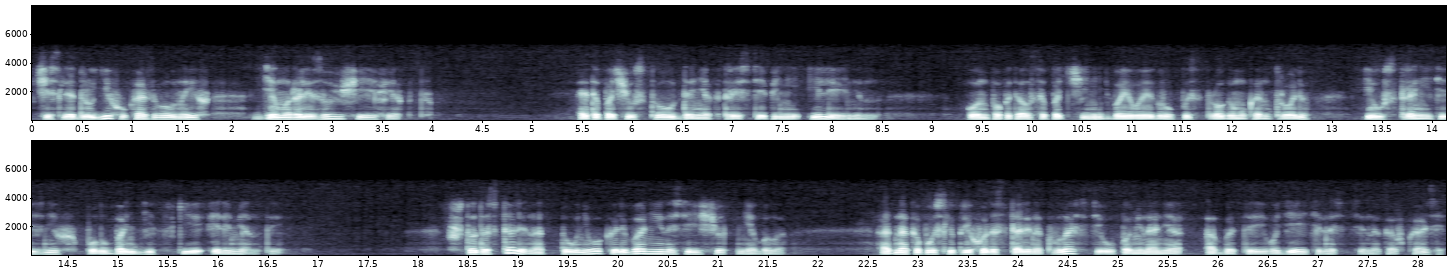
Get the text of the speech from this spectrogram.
в числе других указывал на их деморализующий эффект. Это почувствовал до некоторой степени и Ленин. Он попытался подчинить боевые группы строгому контролю и устранить из них полубандитские элементы. Что до Сталина, то у него колебаний на сей счет не было. Однако после прихода Сталина к власти упоминания об этой его деятельности на Кавказе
